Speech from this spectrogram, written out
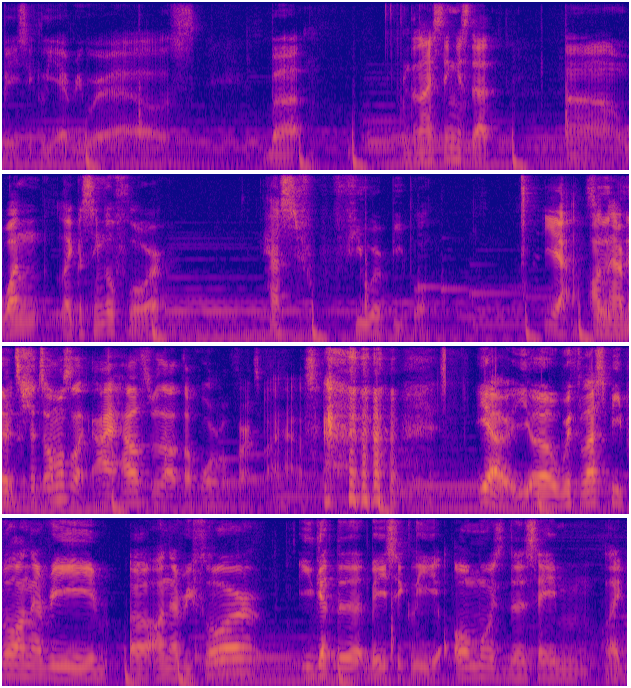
basically everywhere else but the nice thing is that uh one like a single floor has f- fewer people yeah. So On it's, average. it's almost like my house without the horrible parts of my house. yeah, uh, with less people on every uh, on every floor, you get the basically almost the same like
